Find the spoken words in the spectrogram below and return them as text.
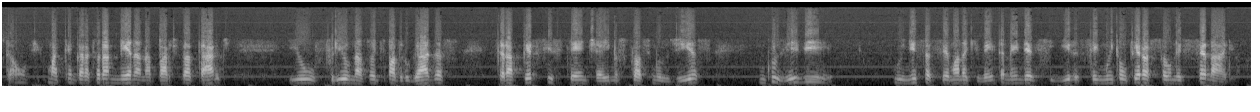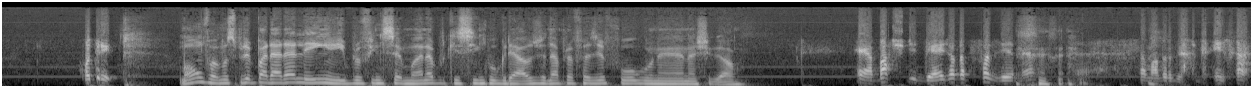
Então, fica uma temperatura amena na parte da tarde e o frio nas noites madrugadas será persistente aí nos próximos dias. Inclusive, o início da semana que vem também deve seguir sem muita alteração nesse cenário. Rodrigo. Bom, vamos preparar a lenha aí para o fim de semana, porque 5 graus já dá para fazer fogo, né, na Chigal? É, abaixo de 10 já dá para fazer, né? Essa madrugada aí já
